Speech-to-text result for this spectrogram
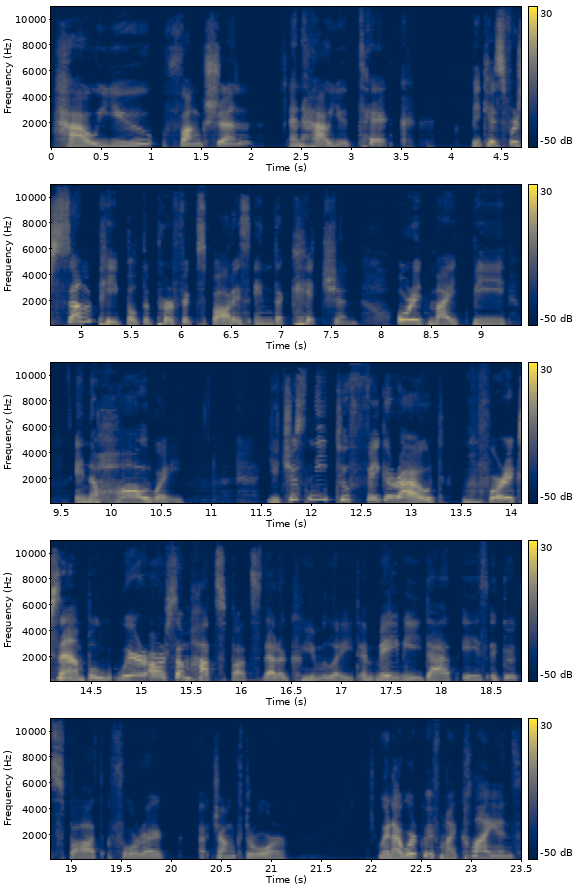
how you function and how you tick. Because for some people, the perfect spot is in the kitchen, or it might be in a hallway. You just need to figure out, for example, where are some hotspots that accumulate, and maybe that is a good spot for a, a junk drawer. When I work with my clients,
